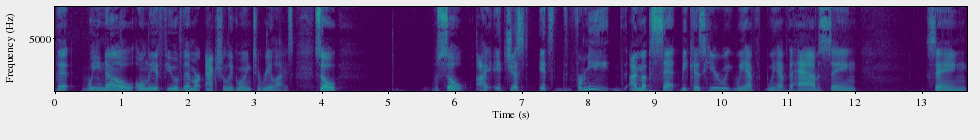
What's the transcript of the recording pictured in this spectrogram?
that we know only a few of them are actually going to realize. So, so I it just it's for me I'm upset because here we, we have we have the haves saying saying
